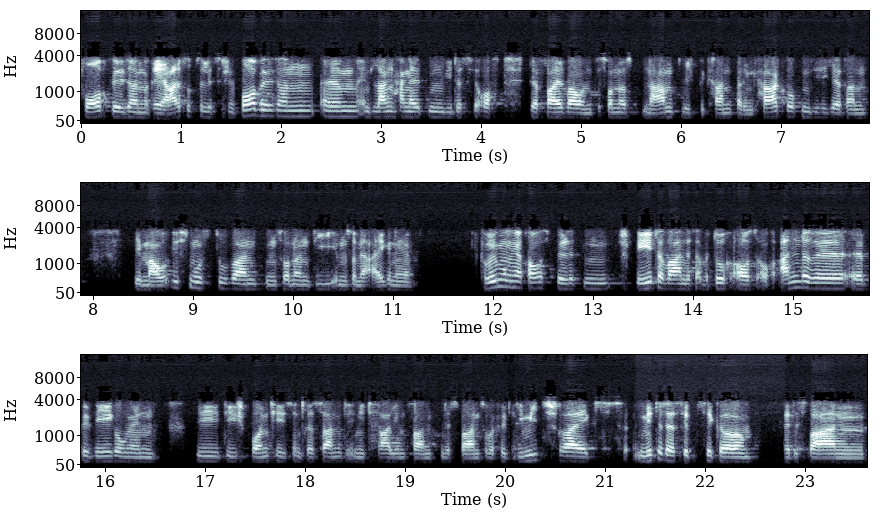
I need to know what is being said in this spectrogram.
Vorbildern, realsozialistischen Vorbildern ähm, entlanghangelten, wie das ja oft der Fall war und besonders namentlich bekannt bei den K-Gruppen, die sich ja dann dem Maoismus zuwandten, sondern die eben so eine eigene Strömung herausbildeten. Später waren es aber durchaus auch andere äh, Bewegungen, die die Spontis interessant in Italien fanden. Das waren zum Beispiel die Mietstreiks Mitte der 70er. Das waren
